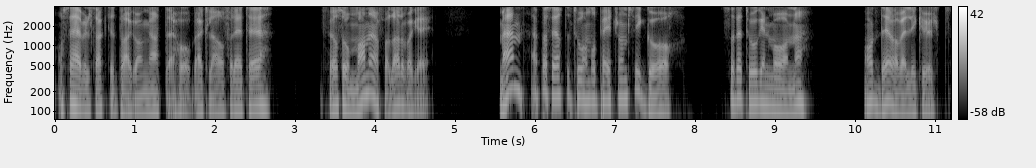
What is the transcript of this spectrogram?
Og så har jeg vel sagt et par ganger at jeg håper jeg klarer å få det til før sommeren, iallfall, da det var gøy. Men jeg passerte 200 patrons i går, så det tok en måned, og det var veldig kult.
